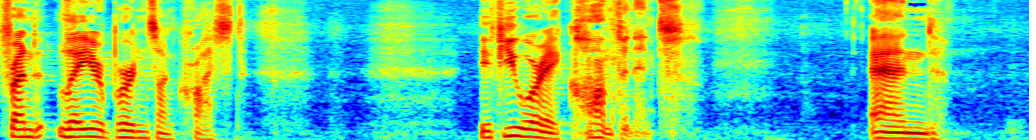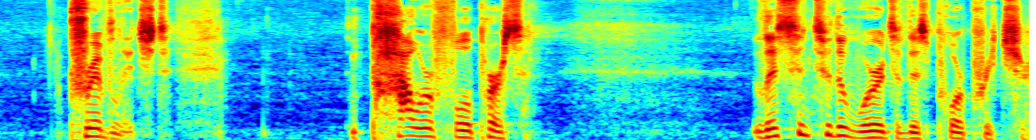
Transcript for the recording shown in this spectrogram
friend, lay your burdens on Christ. If you are a confident and privileged powerful person. Listen to the words of this poor preacher.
